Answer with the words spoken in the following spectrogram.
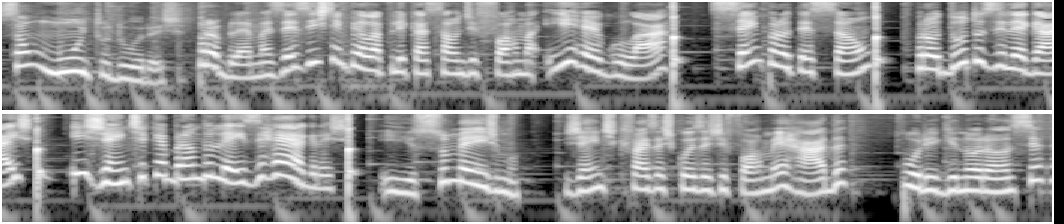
são muito duras. Problemas existem pela aplicação de forma irregular, sem proteção, produtos ilegais e gente quebrando leis e regras. Isso mesmo gente que faz as coisas de forma errada, por ignorância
